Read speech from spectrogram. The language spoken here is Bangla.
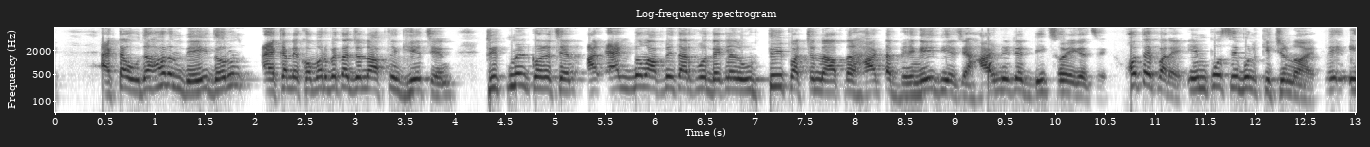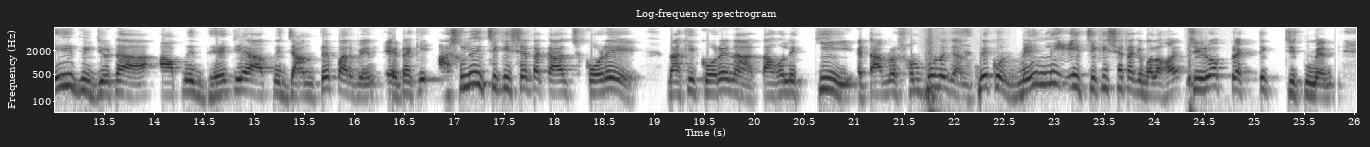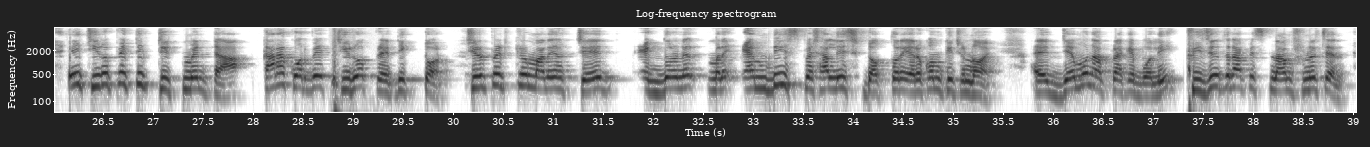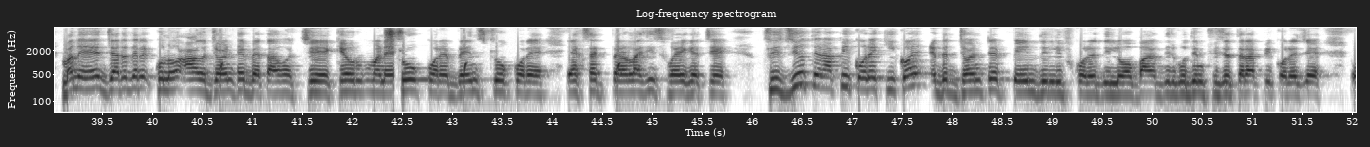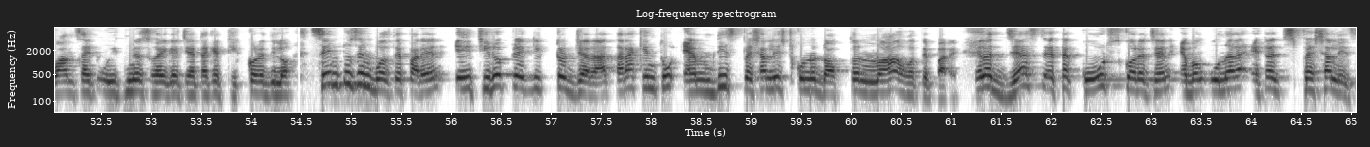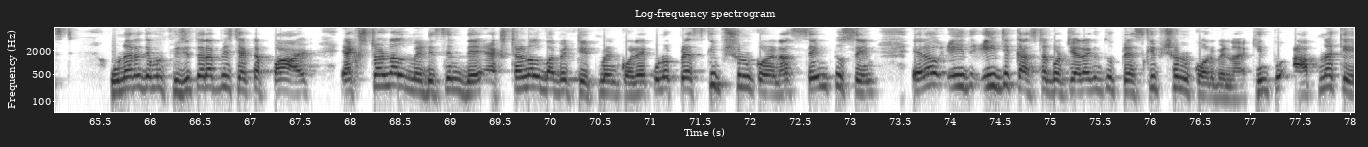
একটা উদাহরণ দিই ধরুন, এখানে কোমর ব্যথার জন্য আপনি গিয়েছেন ট্রিটমেন্ট করেছেন, আর একদম আপনি তারপর দেখলেন উঠতেই পারছেন না, আপনার হাড়টা ভেঙেই দিয়েছে হার্নিটের ডিস্ক হয়ে গেছে। হতে পারে ইম্পসিবল কিছু নয়। এই ভিডিওটা আপনি দেখলে আপনি জানতে পারবেন, এটা কি আসলেই চিকিৎসাটা কাজ করে নাকি করে না, তাহলে কি? এটা আমরা সম্পূর্ণ জানি দেখুন মেইনলি এই চিকিৎসাটাকে বলা হয় চিরোপ্র্যাকটিক ট্রিটমেন্ট এই চিরোপ্র্যাকটিক ট্রিটমেন্টটা কারা করবে? চিরোপ্রেডিক্টর চিরোপ্রেডিক্টর মানে হচ্ছে এক ধরনের মানে এমডি স্পেশালিস্ট ডক্টর এরকম কিছু নয়। যেমন আপনাকে বলি ফিজিওথেরাপিস্ট নাম শুনেছেন? মানে যাদের কোনো জয়েন্টে ব্যথা হচ্ছে, কেউ মানে স্ট্রোক করে ব্রেন স্ট্রোক করে, এক সাইড প্যারালাইসিস হয়ে গেছে ফিজিওথেরাপি করে কি কয় এদের জয়েন্টের পেইন রিলিফ করে দিল বা দীর্ঘদিন ফিজিওথেরাপি করে যে ওয়ান সাইড উইকনেস হয়ে গেছে, এটাকে ঠিক করে দিল। সেম টু সেম বলতে পারেন, এই চিরোপ্রেডিক্টর যারা, তারা কিন্তু এমডি স্পেশালিস্ট কোনো ডক্টর না হতে পারে। এরা জাস্ট একটা কোর্স করেছেন এবং ওনারা এটা স্পেশালিস্ট উনারা যেমন ফিজিওথেরাপিস্ট একটা পার্ট এক্সটার্নাল মেডিসিন দিয়ে এক্সটার্নাল ভাবে ট্রিটমেন্ট করে, কোনো প্রেসক্রিপশন করে না সেম টু সেম এরাও এই এই যে কাজটা করছে, এরা কিন্তু প্রেসক্রিপশন করবে না। কিন্তু আপনাকে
